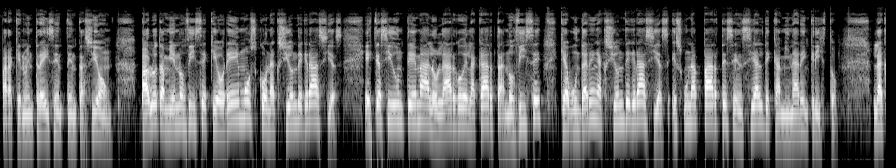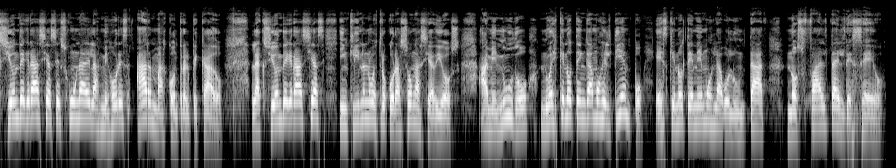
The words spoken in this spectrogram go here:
para que no entréis en tentación. Pablo también nos dice que oremos con acción de gracias. Este ha sido un tema a lo largo de la carta. Nos dice que abundar en acción de gracias es una parte esencial de caminar en Cristo. La acción de gracias es una de las mejores armas contra el pecado. La acción de gracias inclina nuestro corazón hacia Dios. A menudo no es que no tengamos el tiempo, es que no tenemos la voluntad, nos falta el deseo.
